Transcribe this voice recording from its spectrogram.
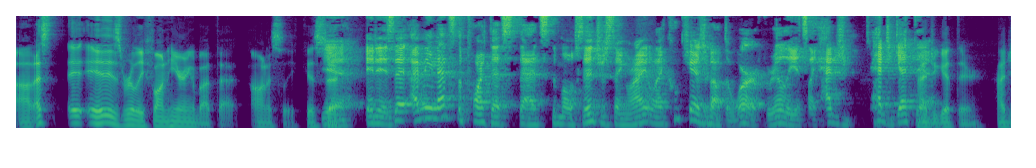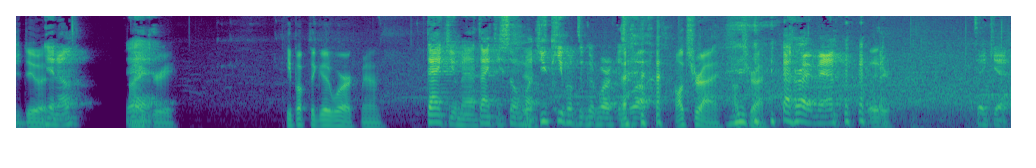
Uh, that's it, it is really fun hearing about that, honestly. Because Yeah, it is. I mean, that's the part that's that's the most interesting, right? Like, who cares about the work? Really, it's like how'd you how'd you get there? how'd you get there? How'd you do it? You know. I agree. Keep up the good work, man. Thank you, man. Thank you so much. You keep up the good work as well. I'll try. I'll try. All right, man. Later. Take care.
